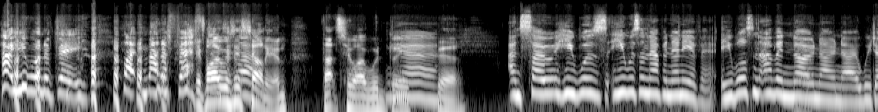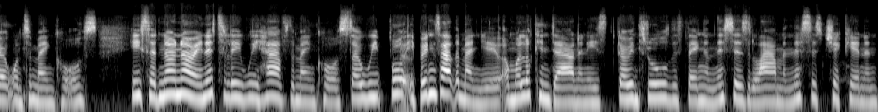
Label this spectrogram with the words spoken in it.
how you want to be, like manifest. If I was that. Italian, that's who I would be. Yeah. yeah. And so he was he wasn't having any of it. He wasn't having no, no, no, we don't want a main course. He said, No, no, in Italy we have the main course. So we brought he brings out the menu and we're looking down and he's going through all the thing and this is lamb and this is chicken and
